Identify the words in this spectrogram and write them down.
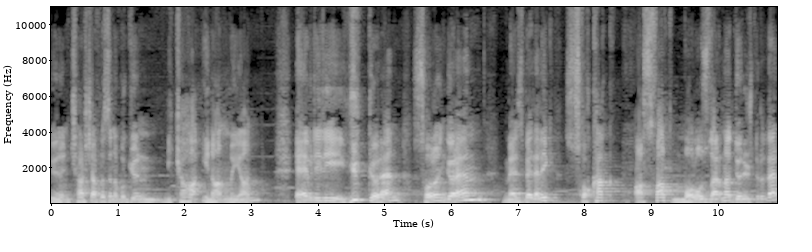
Dünün çarşaflısını bugün nikaha inanmayan, evliliği yük gören, sorun gören, mezbelelik sokak asfalt molozlarına dönüştürdüler.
